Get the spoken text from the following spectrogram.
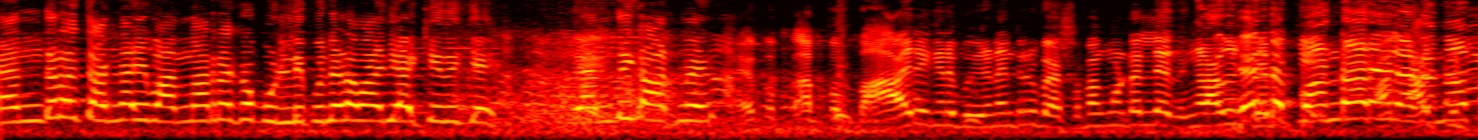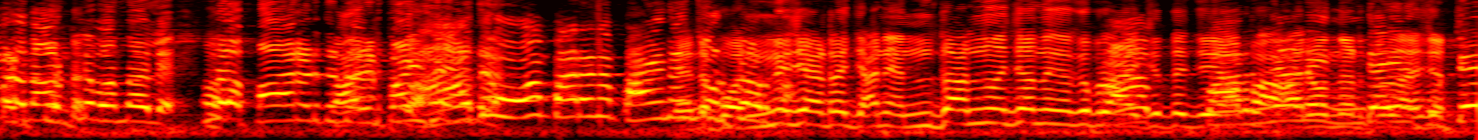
എന്താ ചങ്ങായി വന്നവരൊക്കെ പുള്ളിപ്പുല്ലിയുടെ മാതിരി ആക്കിയത് എന്ത് കാരണം അപ്പൊ അപ്പൊ ഭാര്യ ഇങ്ങനെ വീണന്റെ ഒരു വിഷമം കൊണ്ടല്ലേ നിങ്ങൾ അത് ഓൻ പറയണ പതിനഞ്ച് പൊന്നു ചേട്ടാ ഞാൻ എന്താന്ന് വെച്ചാൽ നിങ്ങൾക്ക് പ്രായത്തെ. കുട്ടി.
